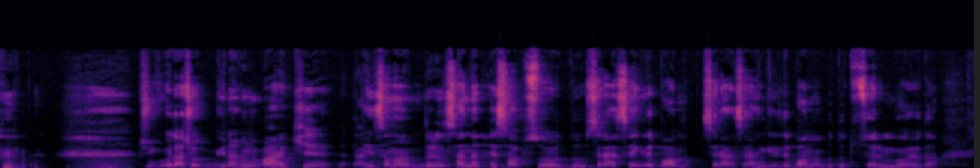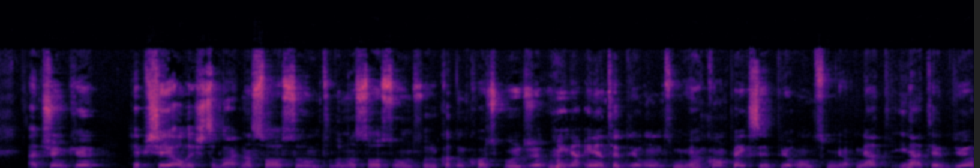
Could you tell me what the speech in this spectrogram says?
Çünkü o kadar çok günahın var ki insanların senden hesap sorduğu. Seren Serengil'i de bu, an- Seren Serengil'i de bu anlamda da tutarım bu arada. Çünkü hep şeyi alıştılar. Nasıl olsa unutulur, nasıl olsa unutulur. Kadın koç burcu ina- inat ediyor, unutmuyor. Kompleks yapıyor, unutmuyor. İnat, inat ediyor.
